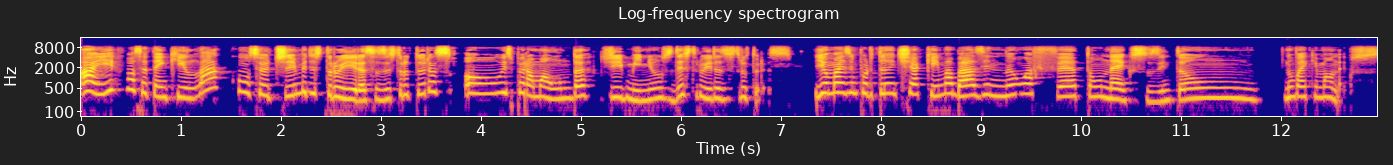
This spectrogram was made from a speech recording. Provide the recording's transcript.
Aí você tem que ir lá com o seu time destruir essas estruturas ou esperar uma onda de minions destruir as estruturas. E o mais importante, a queima base não afeta o Nexus, então não vai queimar o Nexus.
